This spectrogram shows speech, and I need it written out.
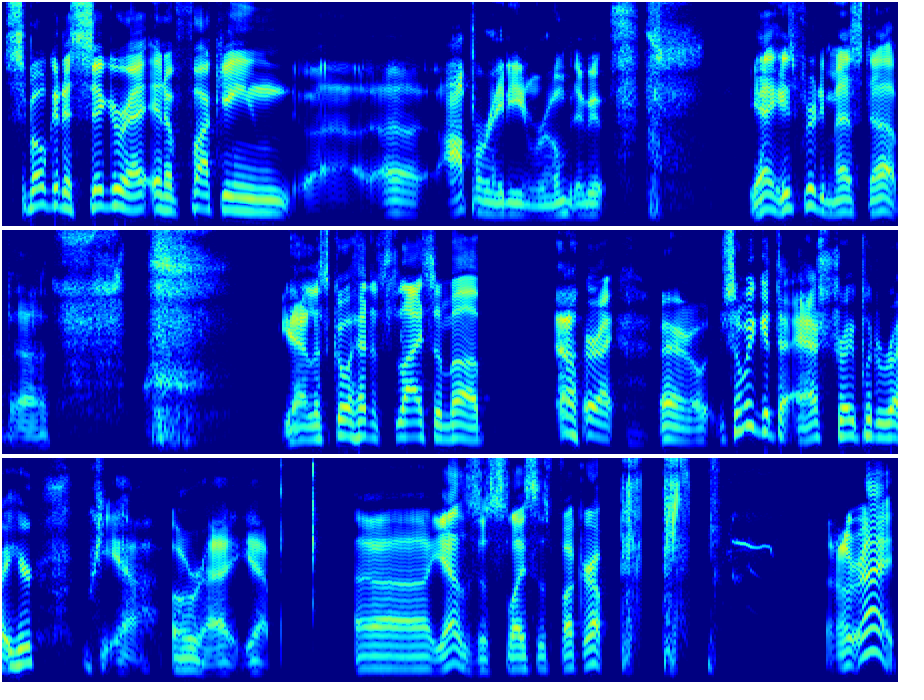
smoking a cigarette in a fucking uh, uh, operating room. Yeah, he's pretty messed up. Uh, yeah, let's go ahead and slice him up. All right. Uh, somebody get the ashtray, put it right here. Yeah. All right. Yep. Uh, yeah, let's just slice this fucker up. All right.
